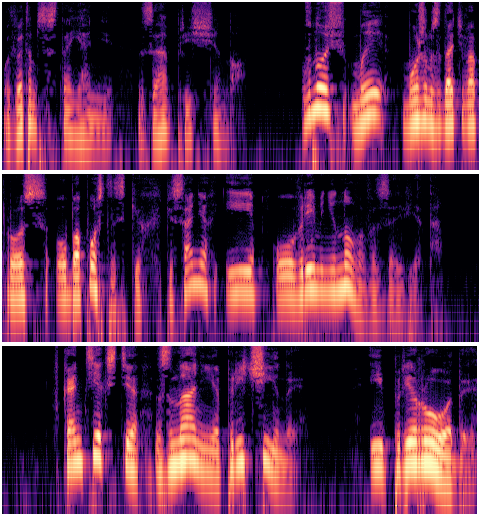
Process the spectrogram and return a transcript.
вот в этом состоянии запрещено. Вновь мы можем задать вопрос об апостольских писаниях и о времени Нового Завета. В контексте знания причины и природы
